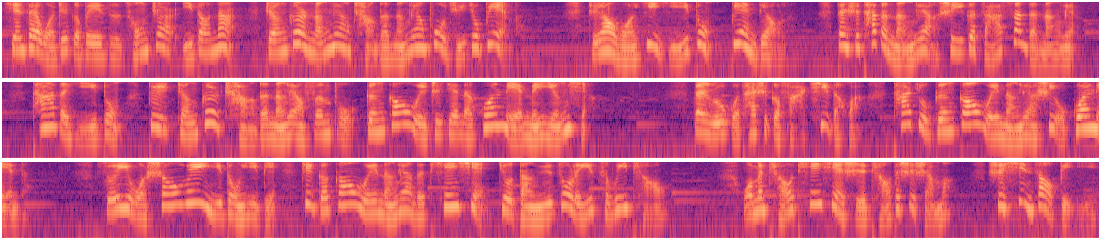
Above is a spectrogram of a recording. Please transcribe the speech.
现在我这个杯子从这儿移到那儿，整个能量场的能量布局就变了。只要我一移动，变掉了。但是它的能量是一个杂散的能量，它的移动对整个场的能量分布跟高维之间的关联没影响。但如果它是个法器的话，它就跟高维能量是有关联的。所以我稍微移动一点，这个高维能量的天线就等于做了一次微调。我们调天线时调的是什么？是信噪比。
